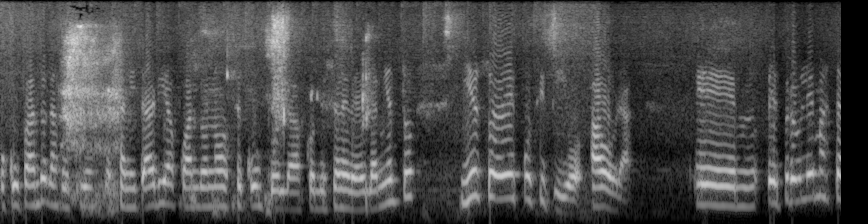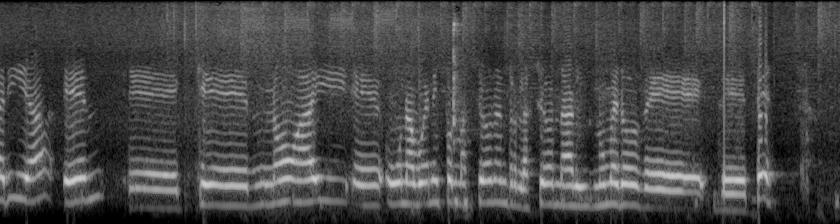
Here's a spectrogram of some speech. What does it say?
ocupando las residencias sanitarias cuando no se cumplen las condiciones de aislamiento, y eso es positivo. Ahora, el problema estaría en eh, que no hay eh, una buena información en relación al número de, de test,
